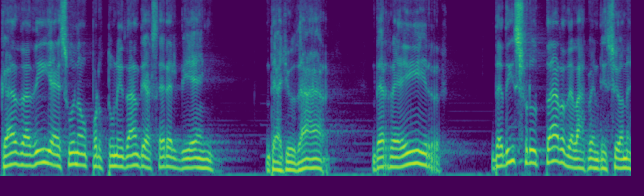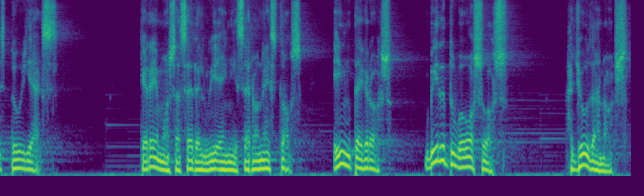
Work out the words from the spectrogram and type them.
Cada día es una oportunidad de hacer el bien, de ayudar, de reír, de disfrutar de las bendiciones tuyas. Queremos hacer el bien y ser honestos, íntegros, virtuosos. Ayúdanos.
